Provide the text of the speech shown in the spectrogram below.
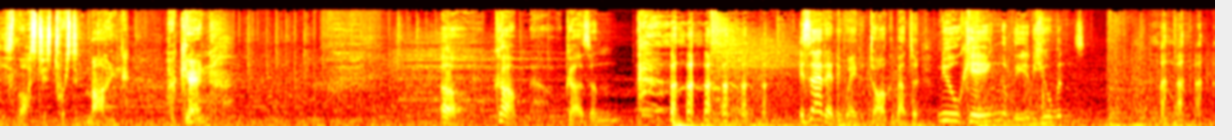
He's lost his twisted mind. Again. Oh, come now, cousin. Is that any way to talk about the new king of the Inhumans?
